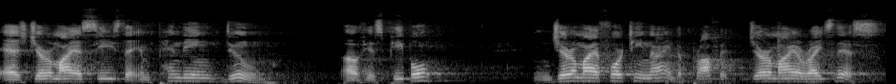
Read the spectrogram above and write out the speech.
As Jeremiah sees the impending doom of his people, in Jeremiah 14, 9, the prophet Jeremiah writes this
